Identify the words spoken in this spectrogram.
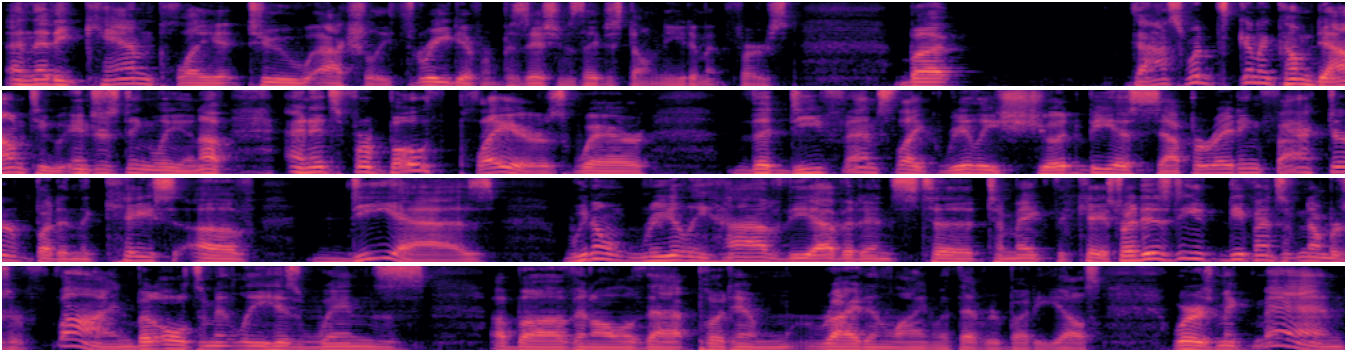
and that he can play it to actually three different positions. They just don't need him at first. But that's what it's going to come down to, interestingly enough. And it's for both players where the defense like really should be a separating factor, but in the case of Diaz, we don't really have the evidence to to make the case. Right, his de- defensive numbers are fine, but ultimately his wins above and all of that put him right in line with everybody else. Whereas McMahon,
